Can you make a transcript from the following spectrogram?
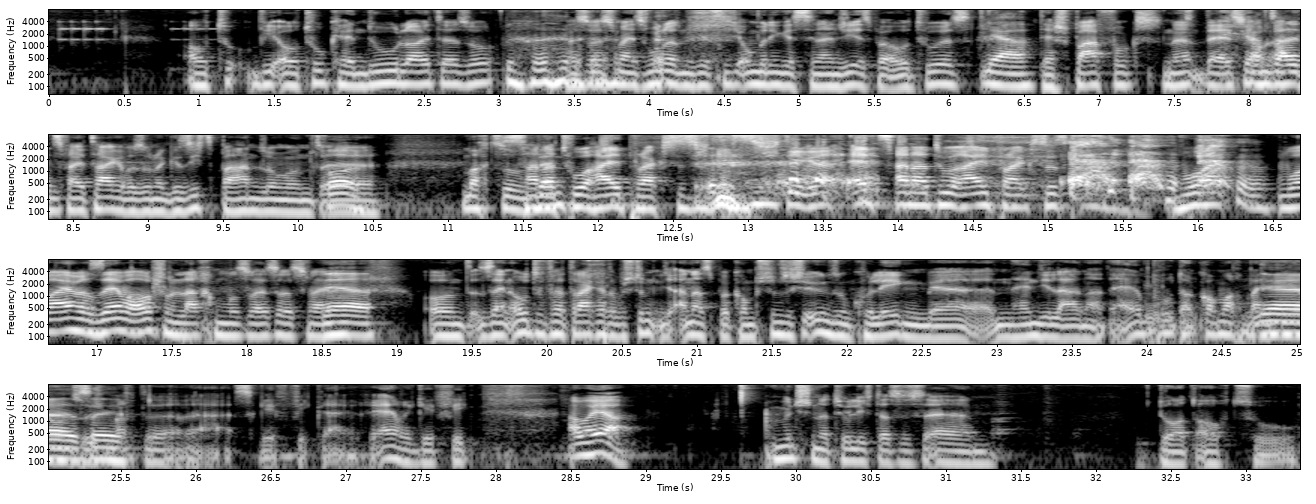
O2 wie O2 Can Do, Leute, so. Weißt du, was ich meine? Es wundert mich jetzt nicht unbedingt, dass Synergy jetzt bei O2 ist. Ja. Der Sparfuchs, ne? Der ist ja auch alle zwei Tage bei so einer Gesichtsbehandlung und Voll. äh, Macht so. Sanatur Heilpraxis, mäßig, Digga. Ed Sanatur Heilpraxis. Wo er, wo er einfach selber auch schon lachen muss, weißt du, was ich meine? Ja. Und sein Autovertrag hat er bestimmt nicht anders bekommen. Bestimmt durch irgendeinen Kollegen, der einen Handyladen hat. Ey, Bruder, komm, mach bei Ja, mir. Und so. Ich safe. mach, ja, ist gefickt, einfach gefickt. Aber ja, wir wünschen natürlich, dass es ähm, dort auch zu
